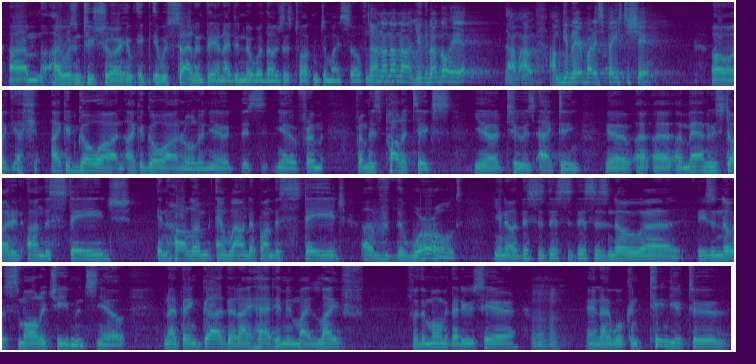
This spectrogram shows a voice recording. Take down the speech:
Um, I wasn't too sure. It, it, it was silent there, and I didn't know whether I was just talking to myself. No, no, no, no. You can no, go ahead. I'm, I'm, I'm giving everybody space to share. Oh, I could go on. I could go on, Roland. You know, this, you know, from from his politics, you know, to his acting. You know, a, a, a man who started on the stage in Harlem and wound up on the stage of the world. You know, this is this is this is no uh, these are no small achievements. You know, and I thank God that I had him in my life for the moment that he was here, and I will continue to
